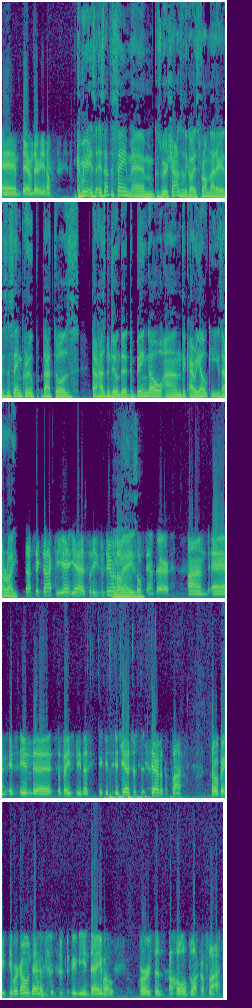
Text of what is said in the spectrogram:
um, down there, you know. Come here, is, is that the same? Because um, we were chatting to the guys from that area. This is the same group that does that has been doing the, the bingo and the karaoke. Is that right? That's exactly it. Yeah. So these are doing Amazing. loads of stuff down there, and um, it's in the so basically in the it's, it's yeah just down at the flat. So basically, we're going down. just to be me and Damo versus a whole block of flats.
